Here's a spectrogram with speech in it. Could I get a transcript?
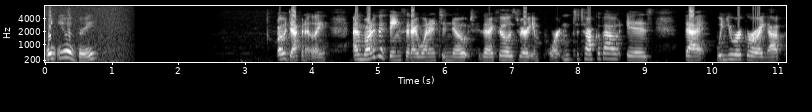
Wouldn't you agree? Oh, definitely. And one of the things that I wanted to note that I feel is very important to talk about is that when you were growing up,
